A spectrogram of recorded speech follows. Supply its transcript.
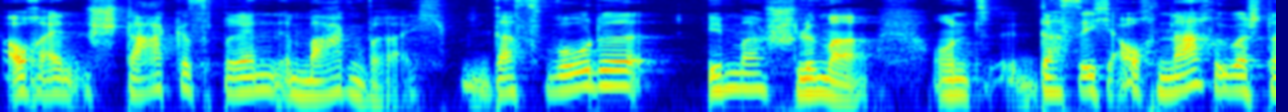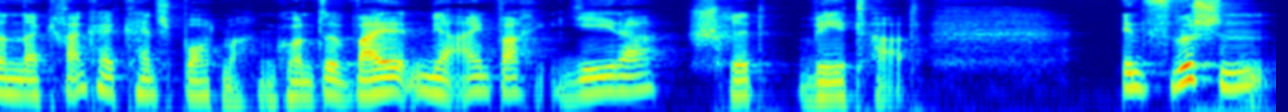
auch ein starkes Brennen im Magenbereich. Das wurde immer schlimmer und dass ich auch nach überstandener Krankheit keinen Sport machen konnte, weil mir einfach jeder Schritt wehtat. Inzwischen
